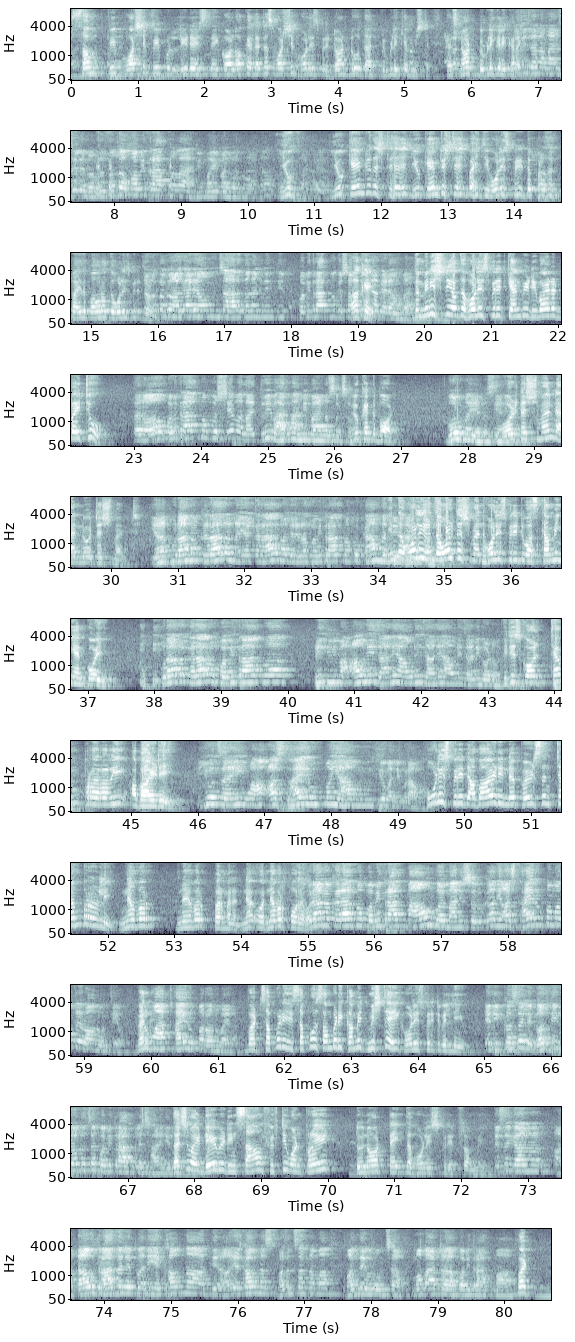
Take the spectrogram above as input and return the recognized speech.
Some people worship people leaders. They call okay, let us worship Holy Spirit. Don't do that biblical mistake. That's not biblically correct. you you came to the stage. You came to stage by the Holy Spirit, the present by the power of the Holy Spirit. Okay. The ministry of the Holy Spirit can be divided by two. तर पवित्र आत्माको सेवालाई दुई भागमा हामी बाँड्न सक्छौँ। Look at the board बोर्डमा हेर्नुहोस् Old Testament and New Testament यहाँ पुरानो करार र नयाँ करारमा गरेर पवित्र आत्माको काम in the holy in the Old Testament Holy Spirit was coming and going पुरानो करारमा पवित्र आत्मा पृथ्वीमा आउने जाने आउने जाने आउने जाने गर्नु it is called temporary abiding यो चाहिँ उहाँ अस्थायी रूपमा यहाँ हुनुहुन्थ्यो भन्ने कुरा हो। Holy Spirit abide in a person temporarily never never permanent never for ever पुरानो करारमा पवित्र आत्मा आउनु भयो मानिसहरुका अनि अस्थायी रूपमा मात्रै रहनुहुन्थ्यो तर उहाँ स्थायी रूपमा रहनु भएन but सपडी suppose somebody commit mistake Holy Spirit will leave यदि कसैले गल्ती गर्दछ पवित्र आत्माले छाडिदिनु that's why David in Psalm 51 prayed do not take the Holy Spirit from me त्यसै कारण दाउद राजाले पनि 51 51 भजन सङ्ग्रहमा भन्दै हुनुहुन्छ मबाट पवित्र आत्मा बट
